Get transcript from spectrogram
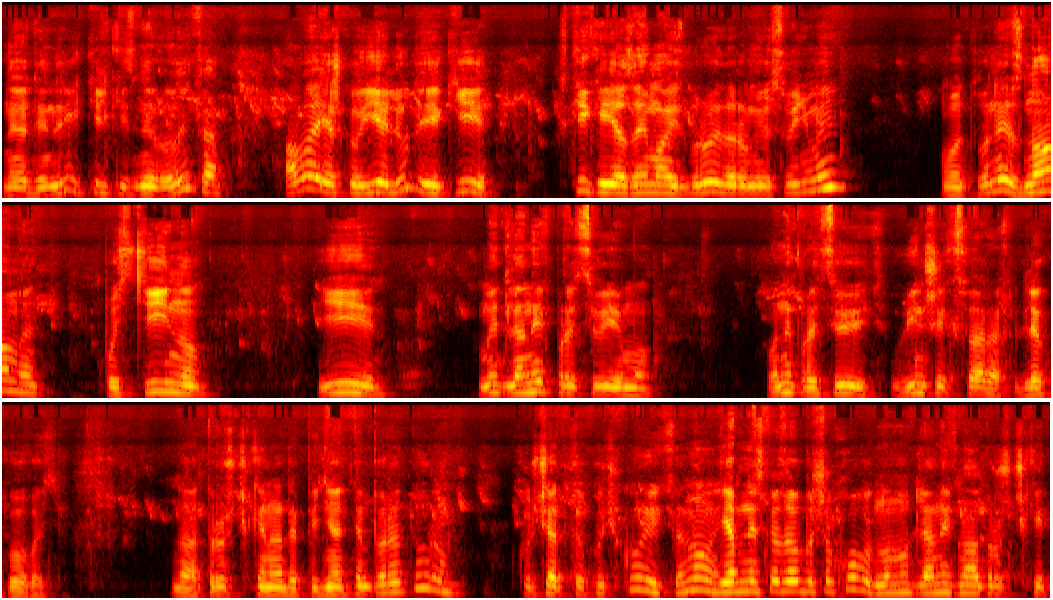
не один рік, кількість невелика. Але я ж кажу, є люди, які, скільки я займаюся бройлером і свиньми, от, вони з нами постійно. І ми для них працюємо. Вони працюють в інших сферах для когось. Да, трошечки треба підняти температуру. Курчатка кучкуються. Ну, я б не сказав би, що холодно, ну для них треба трошечки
